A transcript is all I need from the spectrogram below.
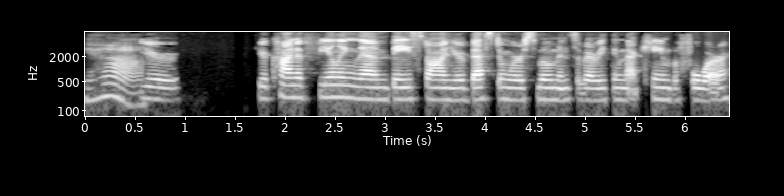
Yeah. You're you're kind of feeling them based on your best and worst moments of everything that came before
